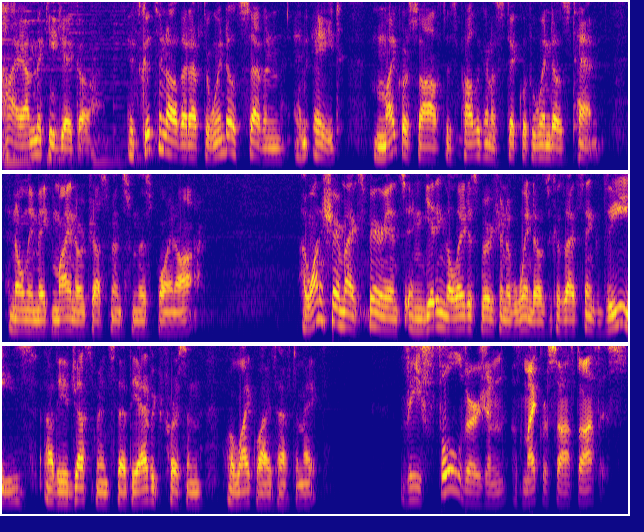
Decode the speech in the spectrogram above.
Hi, I'm Mickey Jako. It's good to know that after Windows 7 and 8, Microsoft is probably going to stick with Windows 10 and only make minor adjustments from this point on. I want to share my experience in getting the latest version of Windows because I think these are the adjustments that the average person will likewise have to make. The full version of Microsoft Office.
